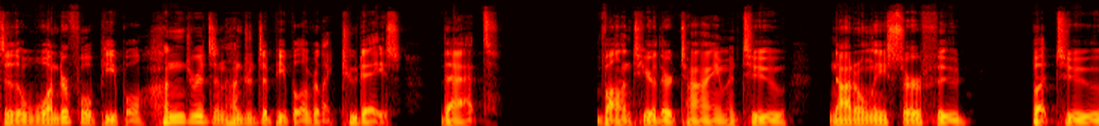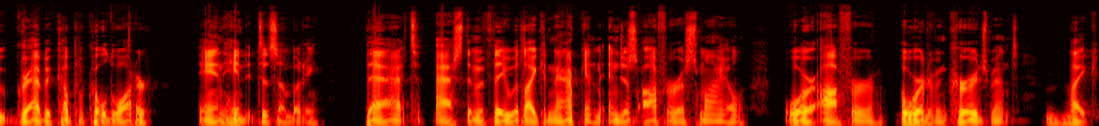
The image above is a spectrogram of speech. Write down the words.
to the wonderful people, hundreds and hundreds of people over like two days that volunteer their time to not only serve food, but to grab a cup of cold water and hand it to somebody that ask them if they would like a napkin and just offer a smile or offer a word of encouragement Mhm. like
